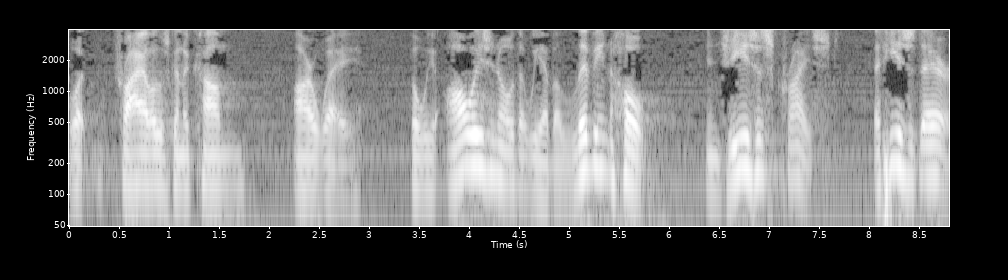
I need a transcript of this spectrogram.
what trial is going to come our way. But we always know that we have a living hope in Jesus Christ, that He's there,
